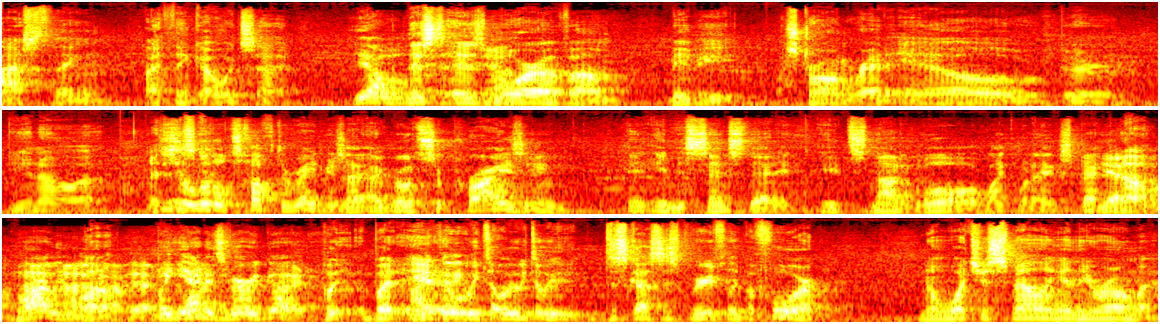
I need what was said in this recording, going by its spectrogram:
last thing I think I would say. Yeah, well, This is yeah. more of um, maybe a strong red ale or, or you know. Uh, This is a little tough to rate because I, I wrote surprising in, in the sense that it, it's not at all like what I expected Yeah, from a no, barley not- wine. not- yeah, but yet right. it's very good. But but I it- think. we, t- we, t- we discussed this briefly before. You know what you're smelling in the aroma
